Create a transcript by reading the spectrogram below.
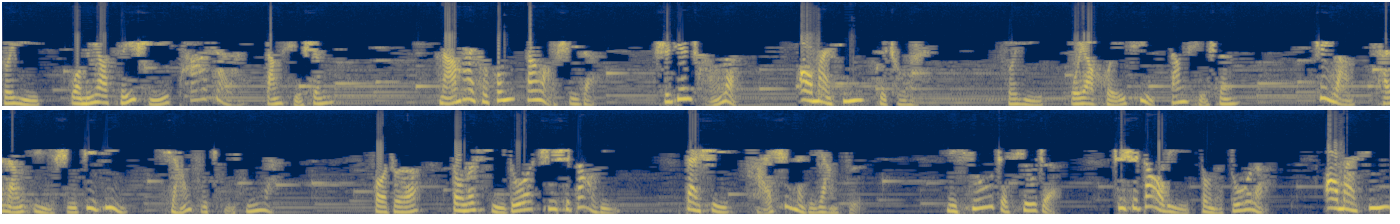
所以我们要随时趴下来当学生，拿麦克风当老师的时间长了，傲慢心会出来。所以我要回去当学生，这样才能与时俱进，降服其心啊。否则懂了许多知识道理，但是还是那个样子，你修着修着。知识道理懂得多了，傲慢心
